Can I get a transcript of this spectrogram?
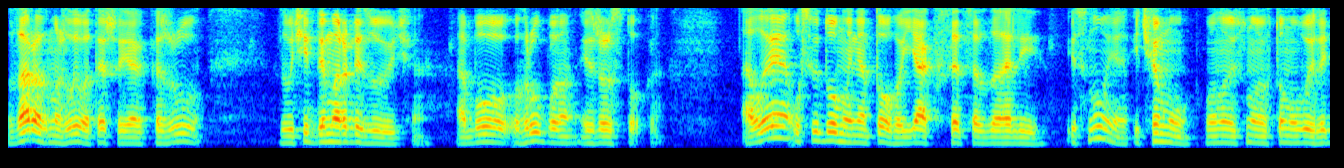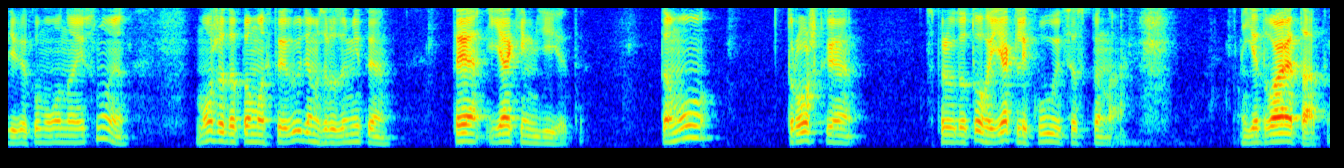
Зараз, можливо, те, що я кажу, звучить деморалізуюче або грубо і жорстоко. Але усвідомлення того, як все це взагалі існує і чому воно існує в тому вигляді, в якому воно існує, може допомогти людям зрозуміти те, як їм діяти. Тому трошки з приводу того, як лікується спина. Є два етапи.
